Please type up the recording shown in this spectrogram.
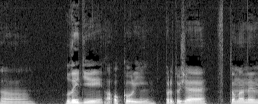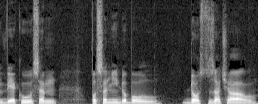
uh, lidi a okolí, protože v tomhle mém věku jsem poslední dobou dost začal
